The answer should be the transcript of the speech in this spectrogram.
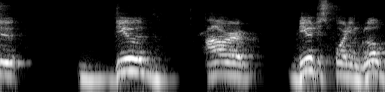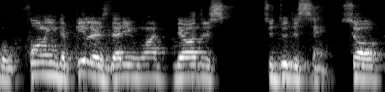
to build our build sporting global, following the pillars that you want the others to do the same. So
